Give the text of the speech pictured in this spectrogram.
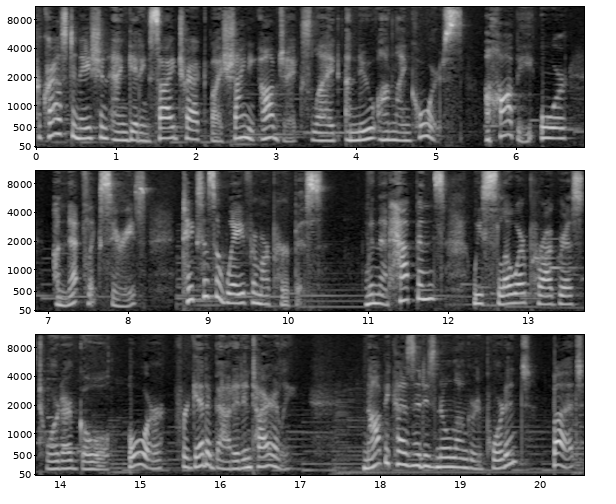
Procrastination and getting sidetracked by shiny objects like a new online course, a hobby, or a Netflix series takes us away from our purpose. When that happens, we slow our progress toward our goal or forget about it entirely. Not because it is no longer important, but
